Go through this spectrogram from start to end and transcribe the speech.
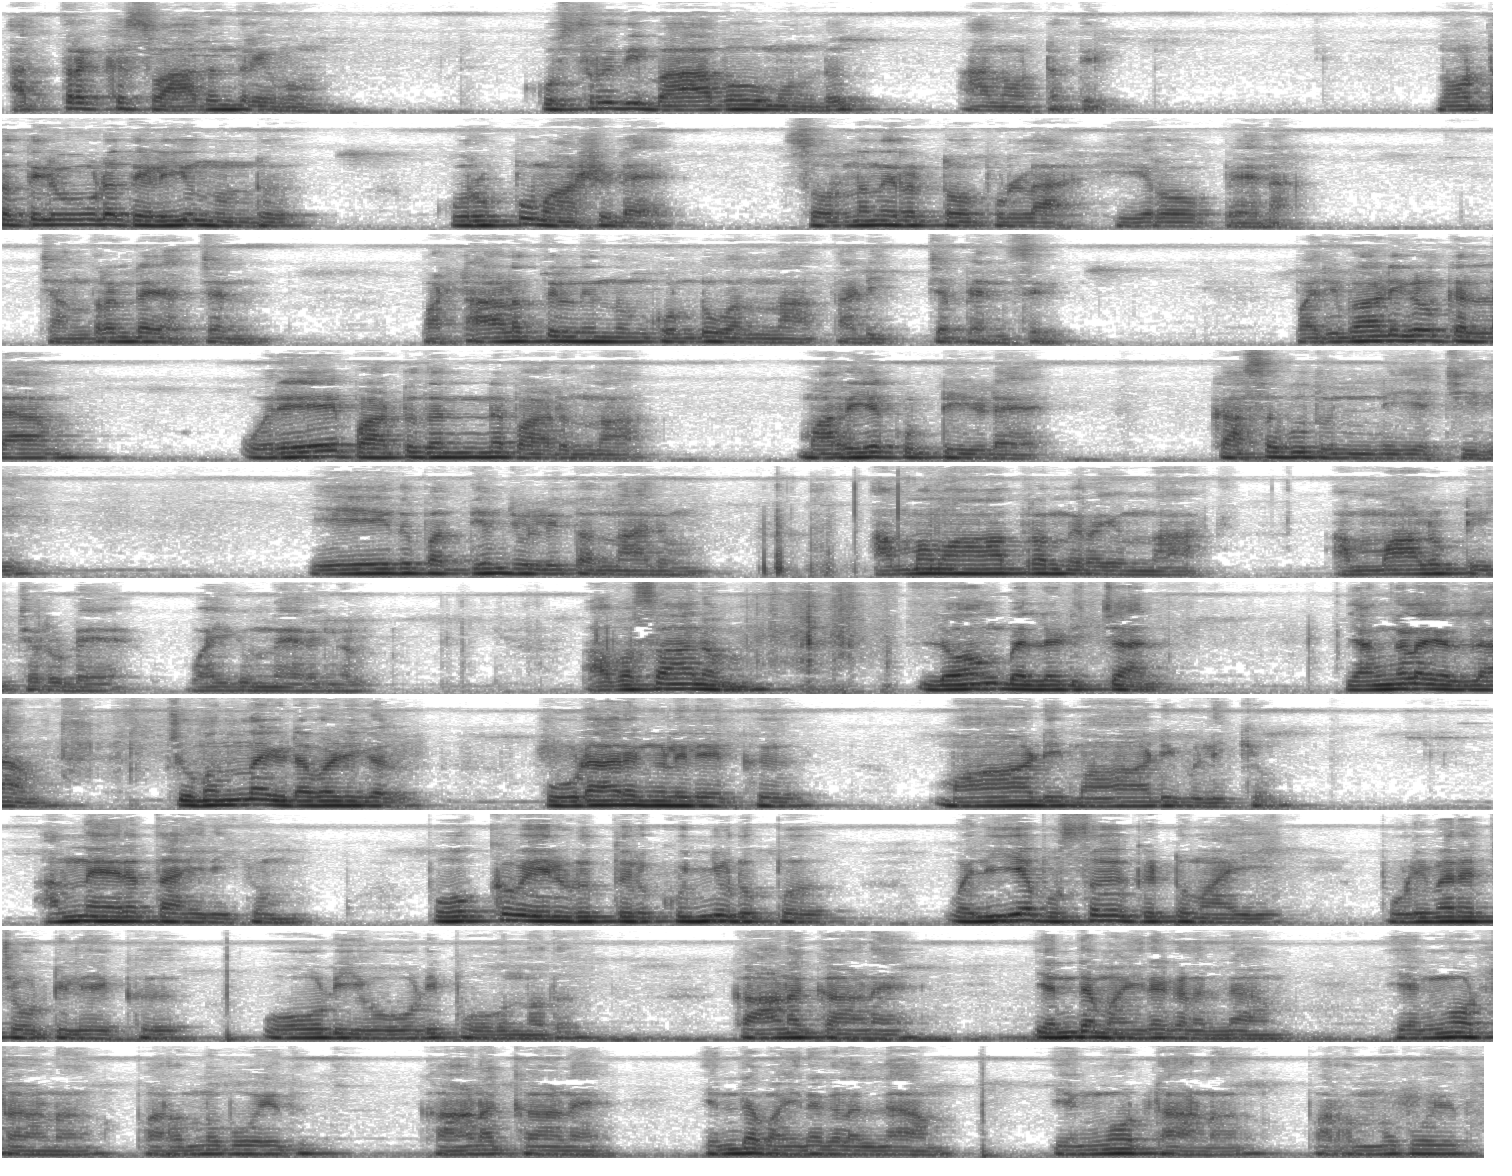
അത്രയ്ക്ക് സ്വാതന്ത്ര്യവും കുസൃതി ഭാവവുമുണ്ട് ആ നോട്ടത്തിൽ. നോട്ടത്തിലൂടെ തെളിയുന്നുണ്ട് കുറുപ്പ് സ്വർണനിറ ടോപ്പുള്ള ഹീറോ പേന. ചന്ദ്രന്റെ അച്ഛൻ പട്ടാളത്തിൽ നിന്നും കൊണ്ടുവന്ന തടിച്ച പെൻസിൽ. പരിപാടികൾക്കെല്ലാം ഒരേ പാട്ട് തന്നെ പാടുന്ന മറിയക്കുട്ടിയുടെ കസവു തുന്നിയ ചിരി. ഏത് പദ്യം ചൊല്ലിത്തന്നാലും അമ്മ മാത്രം നിറയുന്ന അമ്മാളു ടീച്ചറുടെ വൈകുന്നേരങ്ങൾ. അവസാനം ലോങ് ബെല്ലടിച്ചാൽ ഞങ്ങളെയെല്ലാം ചുമന്ന ഇടവഴികൾ കൂടാരങ്ങളിലേക്ക് മാടി മാടി വിളിക്കും. അന്നേരത്തായിരിക്കും പോക്ക് വെയിലുടുത്തൊരു കുഞ്ഞുടുപ്പ് വലിയ പുസ്തകക്കെട്ടുമായി പുളിമരച്ചോട്ടിലേക്ക് ഓടി ഓടി പോകുന്നത്. കാണെ കാണെ എന്റെ മൈനകളെല്ലാം എങ്ങോട്ടാണ് പറന്നുപോയത്? കാണെ കാണെ എന്റെ മൈനകളെല്ലാം എങ്ങോട്ടാണ് പറന്നുപോയത്.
